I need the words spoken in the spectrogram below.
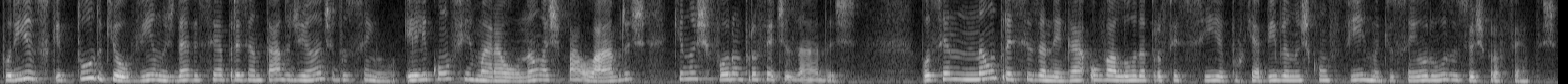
Por isso que tudo que ouvimos deve ser apresentado diante do Senhor. Ele confirmará ou não as palavras que nos foram profetizadas. Você não precisa negar o valor da profecia, porque a Bíblia nos confirma que o Senhor usa os seus profetas.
